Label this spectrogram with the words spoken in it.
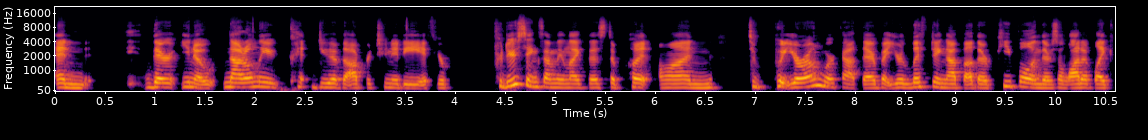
and there, you know, not only do you have the opportunity if you're producing something like this to put on, to put your own work out there, but you're lifting up other people. And there's a lot of like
